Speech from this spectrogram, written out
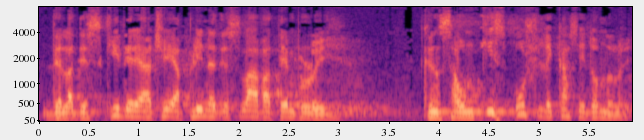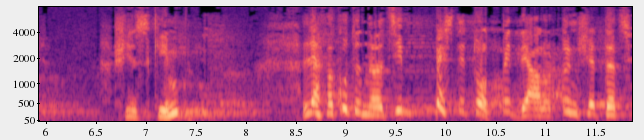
de la deschiderea aceea plină de slava templului, când s-au închis ușile casei Domnului. Și în schimb, le-a făcut înălțimi peste tot, pe dealuri, în cetăți.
